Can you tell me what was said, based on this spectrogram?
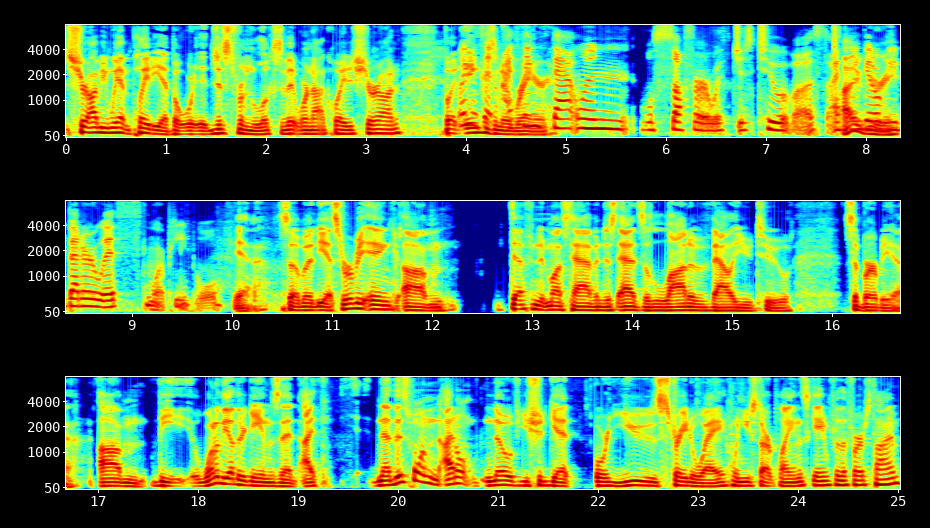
sure. I mean, we haven't played it yet, but we're just from the looks of it, we're not quite as sure on. But Like Inc. I is a no brainer. that one will suffer with just two of us. I I think it'll be better with more people. Yeah. So, but yeah, Suburbia Inc. Um, definite must have and just adds a lot of value to Suburbia. Um, the one of the other games that I now this one I don't know if you should get or use straight away when you start playing this game for the first time.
